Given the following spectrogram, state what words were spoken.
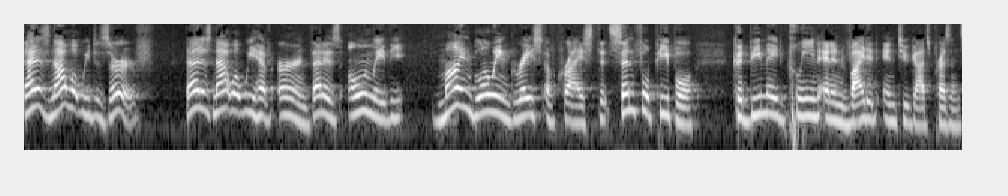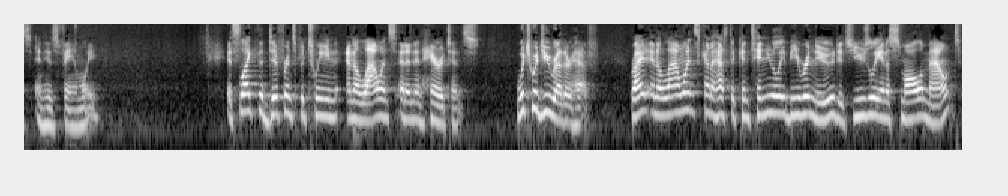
That is not what we deserve. That is not what we have earned. That is only the mind blowing grace of Christ that sinful people could be made clean and invited into God's presence and his family. It's like the difference between an allowance and an inheritance. Which would you rather have? Right? An allowance kind of has to continually be renewed, it's usually in a small amount.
